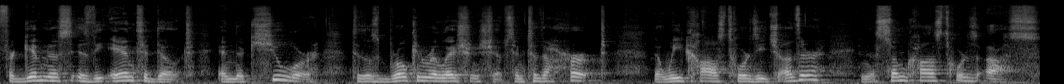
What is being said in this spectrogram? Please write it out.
Forgiveness is the antidote and the cure to those broken relationships and to the hurt that we cause towards each other and that some cause towards us.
